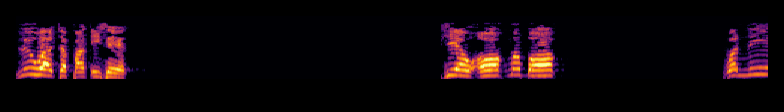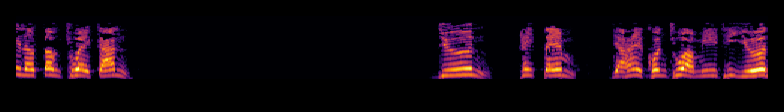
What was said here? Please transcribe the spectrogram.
หรือว่าจะปฏิเสธ เที่ยวออกมาบอก วันนี้เราต้องช่วยกัน ยืนให้เต็ม อย่าให้คนชั่วมีที่ยืน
